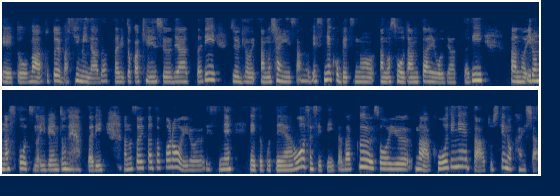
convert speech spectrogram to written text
えっ、ー、と、まあ、例えばセミナーだったりとか研修であったり、従業員、あの、社員さんのですね、個別の、あの、相談対応であったり、あの、いろんなスポーツのイベントであったり、あの、そういったところをいろいろですね、えっ、ー、と、ご提案をさせていただく、そういう、まあ、コーディネーターとしての会社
